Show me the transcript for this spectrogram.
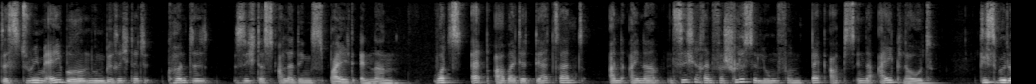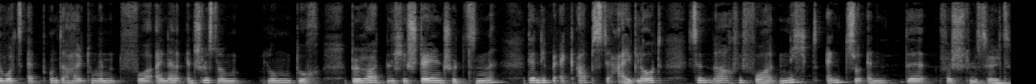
The Streamable nun berichtet, könnte sich das allerdings bald ändern. WhatsApp arbeitet derzeit an einer sicheren Verschlüsselung von Backups in der iCloud. Dies würde WhatsApp-Unterhaltungen vor einer Entschlüsselung durch behördliche Stellen schützen, denn die Backups der iCloud sind nach wie vor nicht end-zu-ende verschlüsselt.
